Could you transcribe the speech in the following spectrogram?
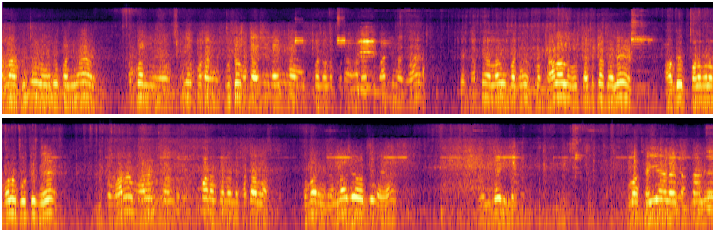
எல்லா சிக்னல் வந்து பார்த்தீங்கன்னா ரொம்ப சொல்ல போட்டாங்க. புதுசாக வந்து அதிக லைன் புக் பண்ண போட்டாங்க. அதாவது பார்த்தீங்கன்னாக்கா இந்த கட்டை எல்லாம் பார்த்தீங்கன்னா சும்மா காலால் ஒரு தட்டு அப்படியே பல பல பல கூட்டுது. இப்போ வர மழைக்கு வந்து உப்பாடம் பண்ண அந்த கட்டெல்லாம் இந்த மாதிரி எல்லாமே வந்து ஒன்றுமே இல்லை. சும்மா கையால் தட்டாலே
